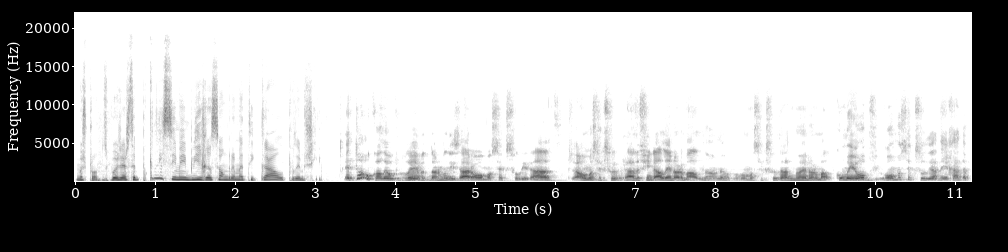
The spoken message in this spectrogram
Mas pronto, depois desta pequeníssima embirração gramatical, podemos seguir. Então, qual é o problema de normalizar a homossexualidade? A homossexualidade, afinal, é normal. Não, não, a homossexualidade não é normal. Como é óbvio, a homossexualidade é errada,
